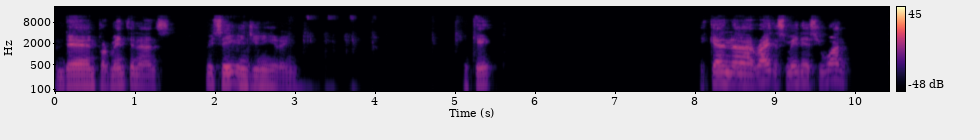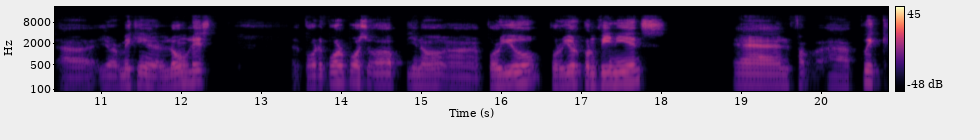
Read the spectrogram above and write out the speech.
And then for maintenance, we say engineering. Okay. You can uh, write as many as you want. Uh, you're making a long list for the purpose of, you know, uh, for you, for your convenience and uh, quick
